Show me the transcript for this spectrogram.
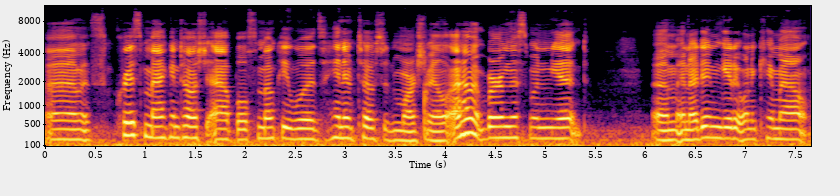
Um, it's crisp McIntosh apple, smoky woods, hint of toasted marshmallow. I haven't burned this one yet, um, and I didn't get it when it came out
